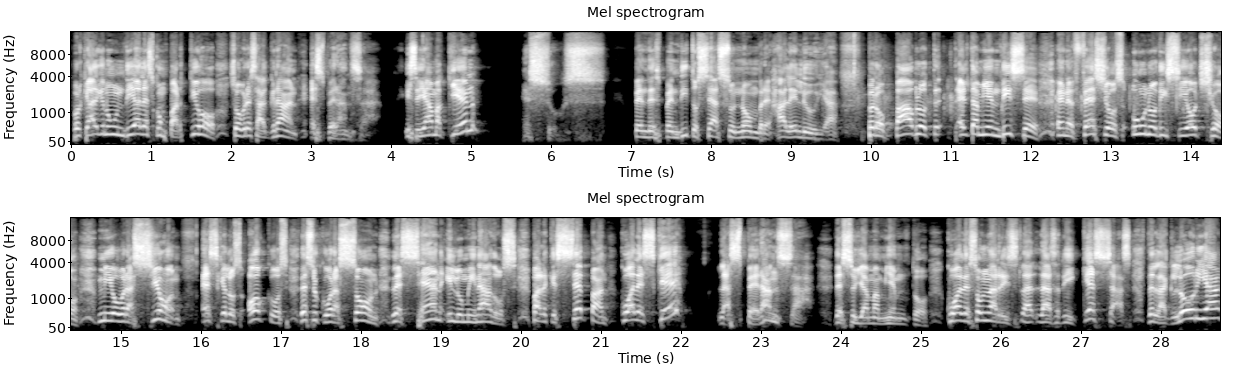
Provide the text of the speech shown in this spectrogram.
Porque alguien un día les compartió sobre esa gran esperanza. ¿Y se llama quién? Jesús. Bendito sea su nombre, aleluya. Pero Pablo, él también dice en Efesios 1:18, mi oración es que los ojos de su corazón les sean iluminados para que sepan cuál es qué. La esperanza de su llamamiento, cuáles son la ris- la- las riquezas de la gloria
